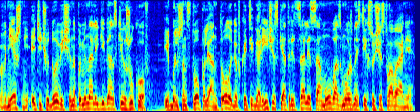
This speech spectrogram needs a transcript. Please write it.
Внешне эти чудовища напоминали гигантских жуков, и большинство палеонтологов категорически отрицали саму возможность их существования.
